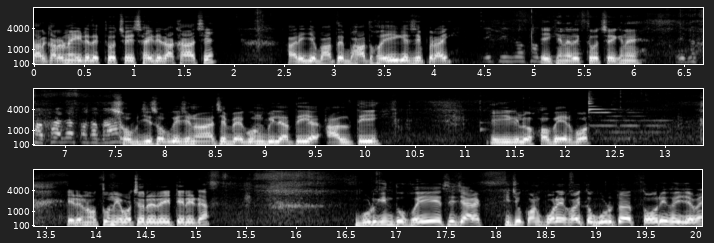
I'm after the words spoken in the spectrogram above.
তার কারণে এটা দেখতে পাচ্ছ, এই সাইডে রাখা আছে। আর এই যে ভাতে ভাত হয়েই গেছে প্রায়। এইখানে দেখতে পাচ্ছ, এখানে সবজি সব কিছু নেওয়া আছে, বেগুন, বিলাতি, আলতি, এইগুলো হবে এরপর। এটা নতুন এবছরের এই টেরিটা। গুড় কিন্তু হয়ে এসেছে আর কিছুক্ষণ পরে হয়তো গুড়টা তৈরি হয়ে যাবে।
